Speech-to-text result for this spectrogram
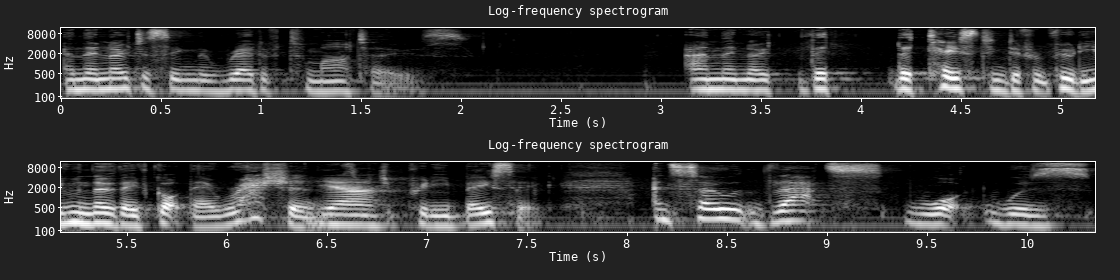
and they're noticing the red of tomatoes and they know they're, they're tasting different food, even though they've got their rations, Yeah. which are pretty basic. And so that's what was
